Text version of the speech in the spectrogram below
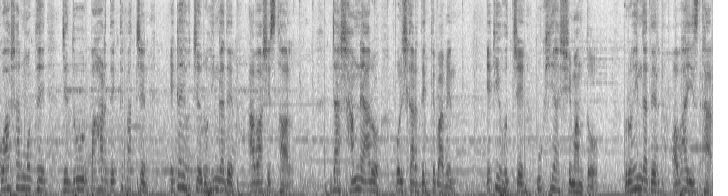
কুয়াশার মধ্যে যে দূর পাহাড় দেখতে পাচ্ছেন, এটাই হচ্ছে রোহিঙ্গাদের আবাসস্থল, যা সামনে আরও পরিষ্কার দেখতে পাবেন। এটি হচ্ছে উখিয়া সীমান্ত, রোহিঙ্গাদের অভয় স্থান।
